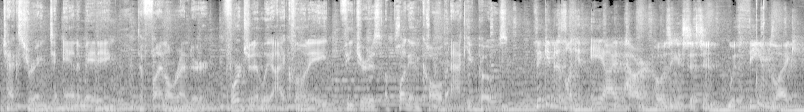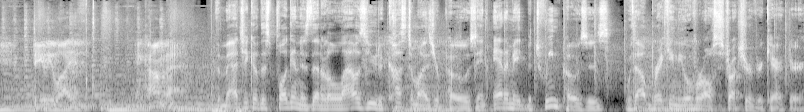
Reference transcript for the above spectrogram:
texturing to animating to final render. Fortunately, iClone 8 features a plugin called AccuPOSE. Think of it as like an AI powered posing assistant with themes like daily life and combat. The magic of this plugin is that it allows you to customize your pose and animate between poses without breaking the overall structure of your character.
